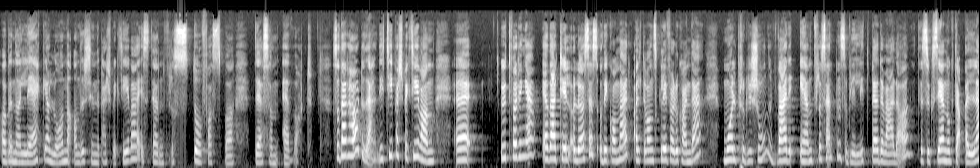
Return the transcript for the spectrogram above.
og begynne å leke og låne andre sine perspektiver istedenfor å stå fast på det som er vårt. Så der har du det. De ti perspektivene. Eh, Utfordringer er der til å løses, og de kommer. Alt er vanskelig før du kan det. Mål progresjon. Hver 1% så blir litt bedre hver dag. Det er suksess nok til alle.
